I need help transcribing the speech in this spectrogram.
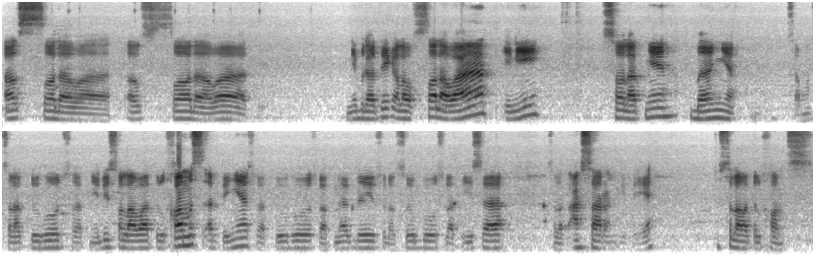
as-salawat as-salawat ini berarti kalau salawat ini salatnya banyak sama salat duhur salat jadi salawatul khams artinya salat duhur salat maghrib salat subuh salat isya salat asar gitu ya itu salawatul khams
